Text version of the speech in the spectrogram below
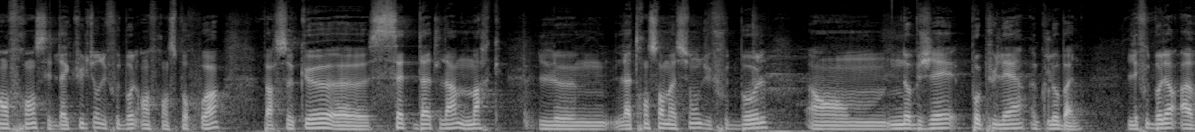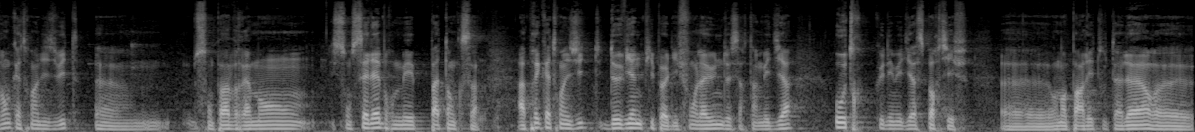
en France et de la culture du football en France. Pourquoi? Parce que euh, cette date-là marque le, la transformation du football en objet populaire global. Les footballeurs avant 98 euh, sont pas vraiment, ils sont célèbres mais pas tant que ça. Après 98, ils deviennent people. Ils font la une de certains médias autres que des médias sportifs. Euh, on en parlait tout à l'heure, euh,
